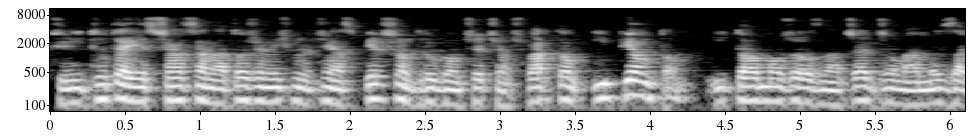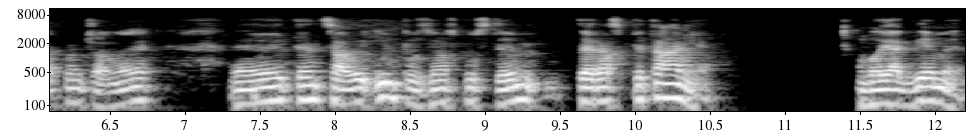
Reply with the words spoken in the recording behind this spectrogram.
czyli tutaj jest szansa na to, że mieliśmy do czynienia z pierwszą, drugą, trzecią, czwartą i piątą. I to może oznaczać, że mamy zakończony e, ten cały impuls. W związku z tym teraz pytanie, bo jak wiemy,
